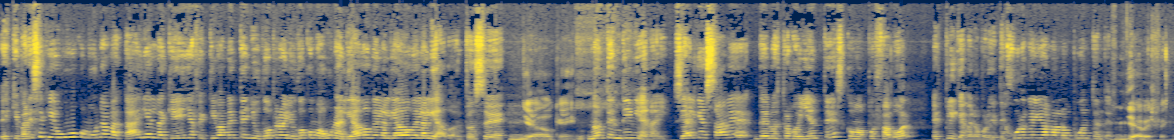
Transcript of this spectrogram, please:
Es que parece que hubo como una batalla en la que ella efectivamente ayudó, pero ayudó como a un aliado del aliado del aliado. Entonces, Ya, ok. no entendí bien ahí. Si alguien sabe de nuestros oyentes, como por favor, explíquemelo, porque te juro que yo no lo pude entender. Ya, perfecto.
